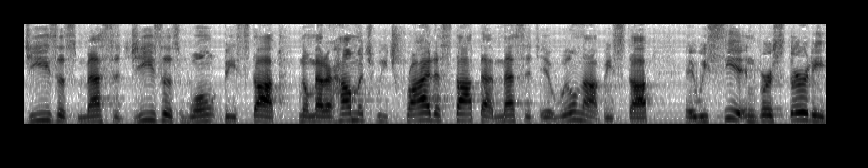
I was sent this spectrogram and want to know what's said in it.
Jesus' message, Jesus won't be stopped. No matter how much we try to stop that message, it will not be stopped. We see it in verse 30.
